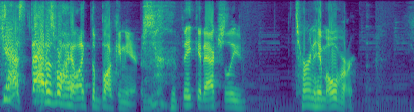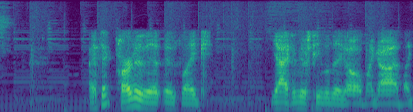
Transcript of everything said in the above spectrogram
yes, that is why I like the Buccaneers. they could actually turn him over. I think part of it is like, yeah, I think there's people that, go, oh my god, like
